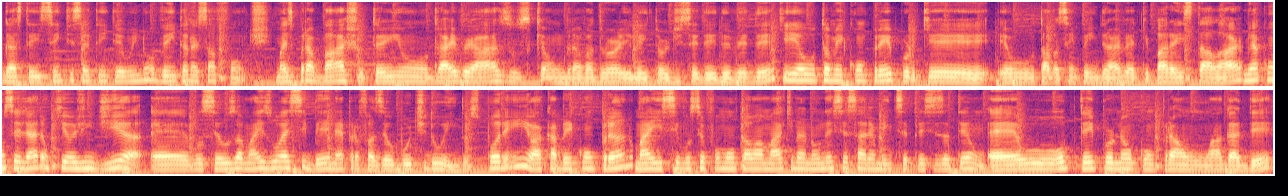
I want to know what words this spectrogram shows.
gastei 171,90 nessa fonte. Mas para baixo tem o driver Asus, que é um gravador e leitor de CD e DVD, que eu também comprei porque eu tava sem pendrive aqui para instalar. Me aconselharam que hoje em dia é, você usa mais USB, né, para fazer o boot do Windows. Porém, eu acabei comprando, mas se você for montar uma máquina, não necessariamente você precisa ter um. É, eu optei por não comprar um HD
